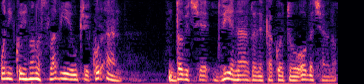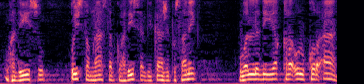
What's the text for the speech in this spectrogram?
oni koji malo slabije uči Kur'an, dobit će dvije nagrade kako je to obećano u hadisu, u istom nastavku hadisa gdje kaže poslanik وَالَّذِي يَقْرَأُ الْقُرْآنِ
